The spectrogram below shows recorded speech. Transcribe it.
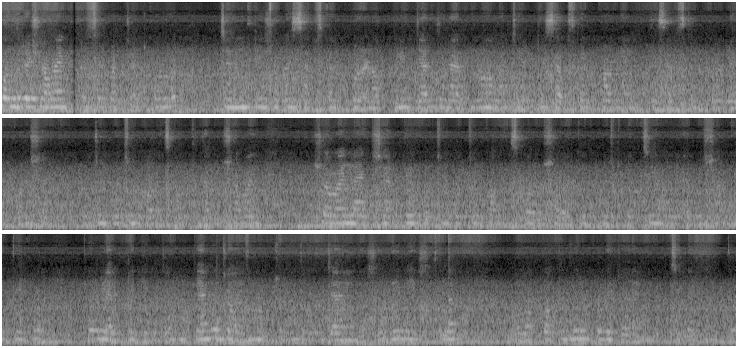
বন্ধুরা সবাই একটু সুপার চ্যাট করো চ্যানেলটি সবাই সাবস্ক্রাইব করে নাও প্লিজ যার যারা এখনও আমার চ্যানেলটি সাবস্ক্রাইব করে নেন সাবস্ক্রাইব করে লাইক করে শেয়ার প্রচুর প্রচুর কমেন্টস করতে থাকো সবাই সবাই লাইক শেয়ার দিয়ে প্রচুর প্রচুর কমেন্টস করো সবাইকে পোস্ট করছি আমার লাইভের সঙ্গে থেকে কেউ লাইভটা কেটে যাবো কেন জয়েন হওয়ার না তোমরা জানি না সেদিন এসেছিলাম আমার কতদিন করে জয়েন হচ্ছিল কিন্তু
